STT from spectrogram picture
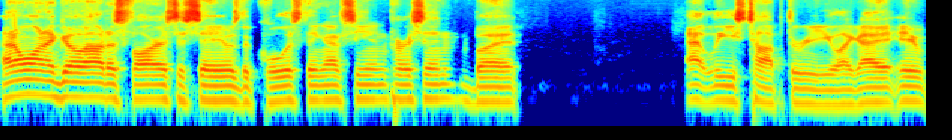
I don't want to go out as far as to say it was the coolest thing I've seen in person, but at least top three. Like I, it,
